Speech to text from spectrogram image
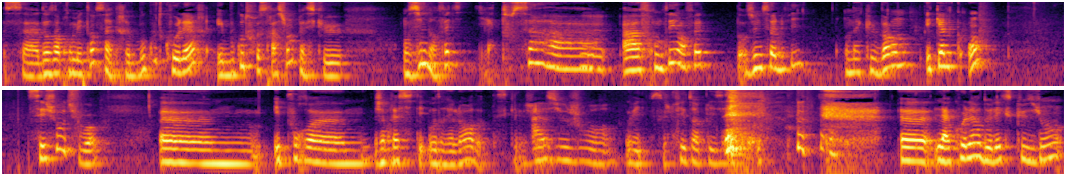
ça, dans un premier temps, ça crée beaucoup de colère et beaucoup de frustration parce que on se dit, mais en fait, il y a tout ça à, Mm. à affronter en fait dans une seule vie. On n'a que 20 et quelques ans. C'est chaud, tu vois. Euh, et pour. euh, J'aimerais citer Audrey Lorde parce que. je- As usual. Oui, parce que je- Fais-toi plaisir. Euh, la colère de l'exclusion,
